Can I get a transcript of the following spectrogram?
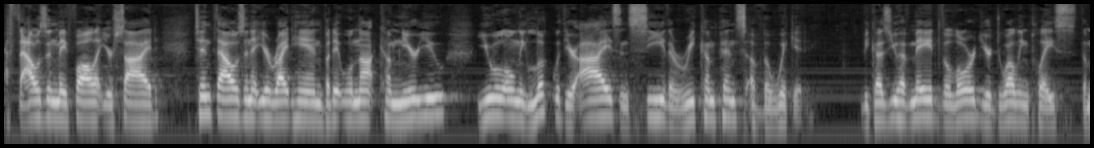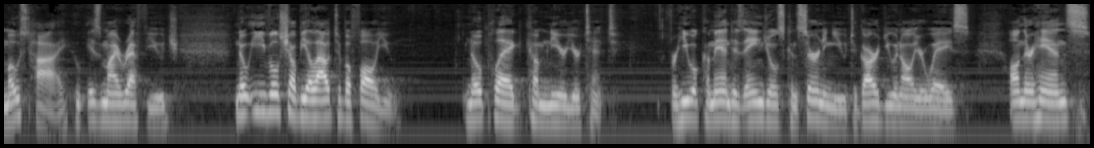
A thousand may fall at your side, ten thousand at your right hand, but it will not come near you. You will only look with your eyes and see the recompense of the wicked. Because you have made the Lord your dwelling place, the Most High, who is my refuge, no evil shall be allowed to befall you no plague come near your tent. For he will command his angels concerning you to guard you in all your ways. On their hands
